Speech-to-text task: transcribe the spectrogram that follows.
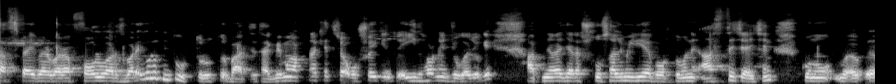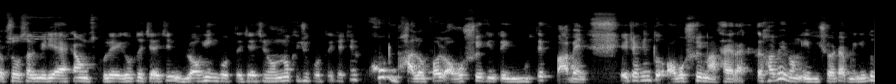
সাবস্ক্রাইবার বাড়া ফলোয়ার্স বাড়া, এগুলো কিন্তু উত্তর উত্তর বাড়তে থাকবে এবং আপনার ক্ষেত্রে অবশ্যই কিন্তু এই ধরনের যোগাযোগে আপনারা যারা সোশ্যাল মিডিয়ায় বর্তমানে আসতে চাইছেন, কোনো সোশ্যাল মিডিয়া অ্যাকাউন্টস খুলে এগোতে চাইছেন ব্লগিং করতে চাইছেন, অন্য কিছু করতে চাইছেন, খুব ভালো ফল অবশ্যই কিন্তু এই মুহূর্তে পাবেন। এটা কিন্তু অবশ্যই মাথায় রাখতে হবে এবং এই বিষয়টা আপনি কিন্তু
